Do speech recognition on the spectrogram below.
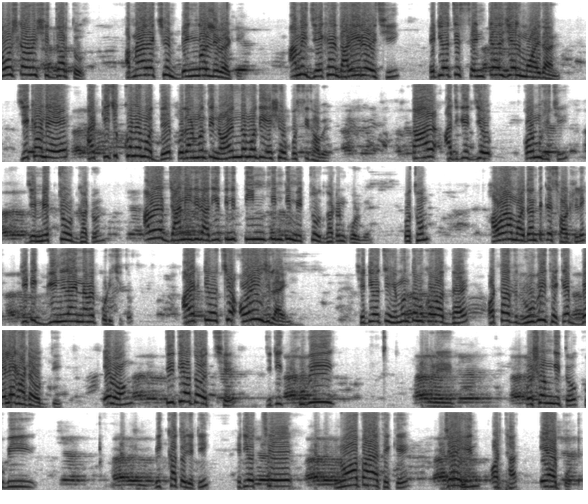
নমস্কার, আমি সিদ্ধার্থ। আপনারা দেখছেন বেঙ্গল লিবার্টি আমি যেখানে দাঁড়িয়ে রয়েছি, এটি হচ্ছে সেন্ট্রাল জেল ময়দান, যেখানে আর কিছুক্ষণের মধ্যে প্রধানমন্ত্রী নরেন্দ্র মোদী এসে উপস্থিত হবে। তার আজকের যে কর্মসূচি, যে মেট্রো উদ্ঘাটন, আমরা জানি যে আজকে তিনি তিন, তিনটি মেট্রো উদ্ঘাটন করবে প্রথম, হাওড়া ময়দান থেকে সল্টলেক যেটি গ্রিন লাইন নামে পরিচিত। আরেকটি হচ্ছে অরেঞ্জ লাইন সেটি হচ্ছে হেমন্ত মুখোপাধ্যায়, অর্থাৎ রুবি থেকে বেলেঘাটা অবধি। এবং তৃতীয়ত হচ্ছে, যেটি খুবই মানে প্রসঙ্গিত, খুবই বিখ্যাত যেটি, সেটি হচ্ছে নোয়াপাড়া থেকে জয় হিন্দ, অর্থাৎ এয়ারপোর্ট।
